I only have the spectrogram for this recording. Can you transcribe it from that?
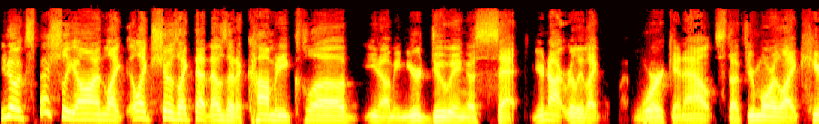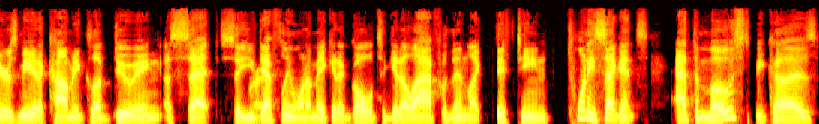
You know, especially on like like shows like that. That was at a comedy club. You know, I mean, you're doing a set. You're not really like working out stuff. You're more like, here's me at a comedy club doing a set. So you Right. definitely want to make it a goal to get a laugh within like 15, 20 seconds at the most because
